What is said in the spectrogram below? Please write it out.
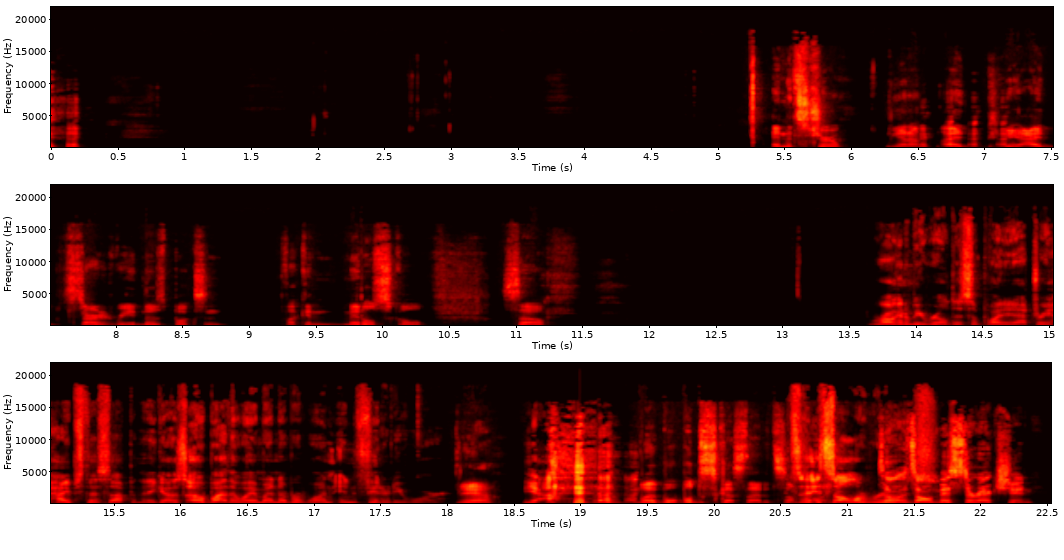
and it's true. You know, I I started reading those books in fucking middle school, so We're all going to be real disappointed after he hypes this up, and then he goes, "Oh, by the way, my number one, Infinity War." yeah. yeah, uh, we'll, we'll we'll discuss that at some It's, point. it's all a ruse. it's all, it's all misdirection.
